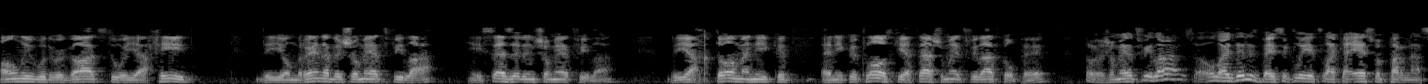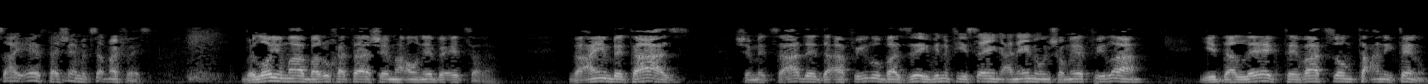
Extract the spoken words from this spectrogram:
only with regards to a yachid, the yomrena b'shomei tefillah, he says it in shomei The v'yachtom, and he could, and he could close, ki ata shomei tefillah kol peh, Shomer Tefillah. So all I did is basically, it's like I asked for parnasa. I asked Hashem, accept my face. Ve'lo yomar baruch ata Hashem ha'oneh be'etzara. V'ayim betaz shemitzade da'afilu bazeh. Even if you're saying anenu and shomer tefillah, yidaleg tevat tzom ta'anitenu.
